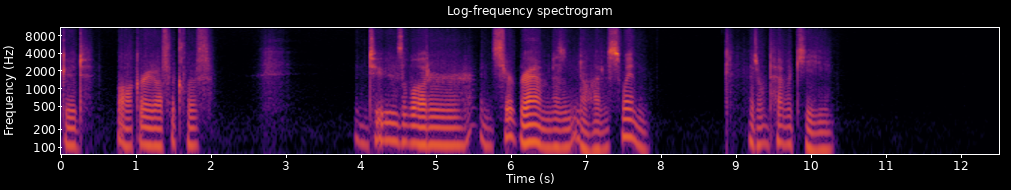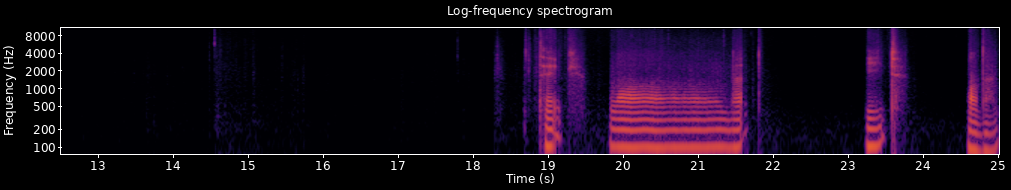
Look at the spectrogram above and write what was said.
Good. Walk right off the cliff. Into the water, and Sir Graham doesn't know how to swim. I don't have a key. Take walnut. Eat walnut.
